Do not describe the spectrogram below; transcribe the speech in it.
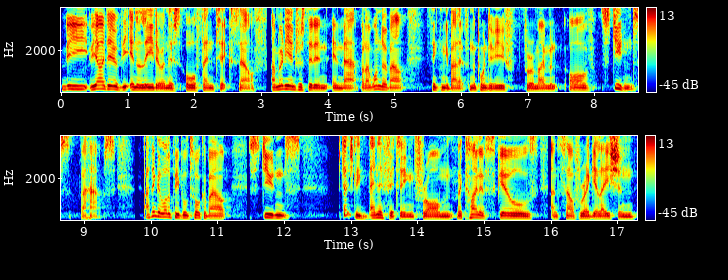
the the idea of the inner leader and this authentic self i'm really interested in in that but i wonder about thinking about it from the point of view for a moment of students perhaps. I think a lot of people talk about students potentially benefiting from the kind of skills and self-regulation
